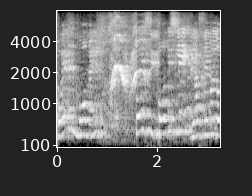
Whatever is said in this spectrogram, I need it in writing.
во еден момент тој си помисли, јас нема да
